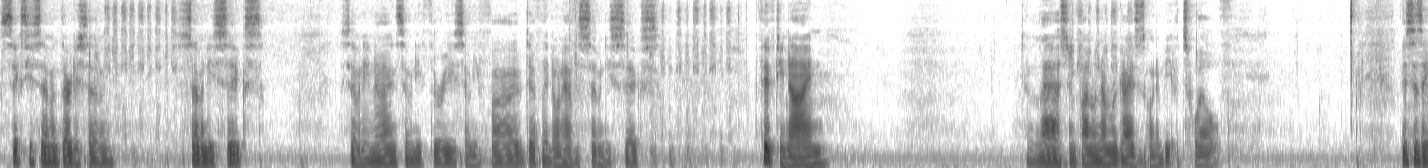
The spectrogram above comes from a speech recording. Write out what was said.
67, 37. 76. 79, 73, 75. Definitely don't have a 76. 59. And last and final number, guys, is going to be a 12. This is a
